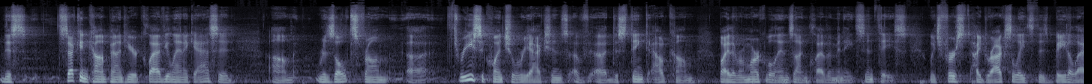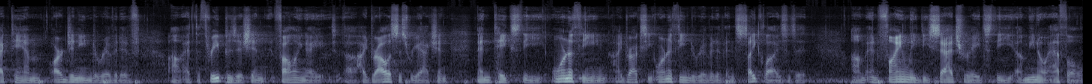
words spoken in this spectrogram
this second compound here, clavulanic acid, um, results from uh, three sequential reactions of uh, distinct outcome by the remarkable enzyme clavaminate synthase, which first hydroxylates this beta lactam arginine derivative uh, at the three position following a uh, hydrolysis reaction, then takes the ornithine, hydroxyornithine derivative, and cyclizes it, um, and finally desaturates the aminoethyl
